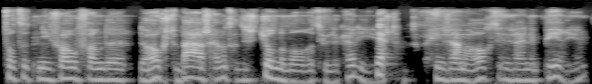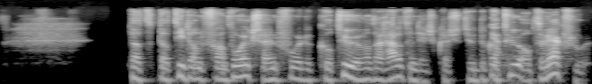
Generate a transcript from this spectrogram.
tot het niveau van de, de hoogste baas, hè, want dat is John de Mol natuurlijk, hè, die ja. staat op eenzame hoogte in zijn imperium. Dat, dat die dan verantwoordelijk zijn voor de cultuur, want daar gaat het in deze kwestie natuurlijk, de cultuur op de werkvloer.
